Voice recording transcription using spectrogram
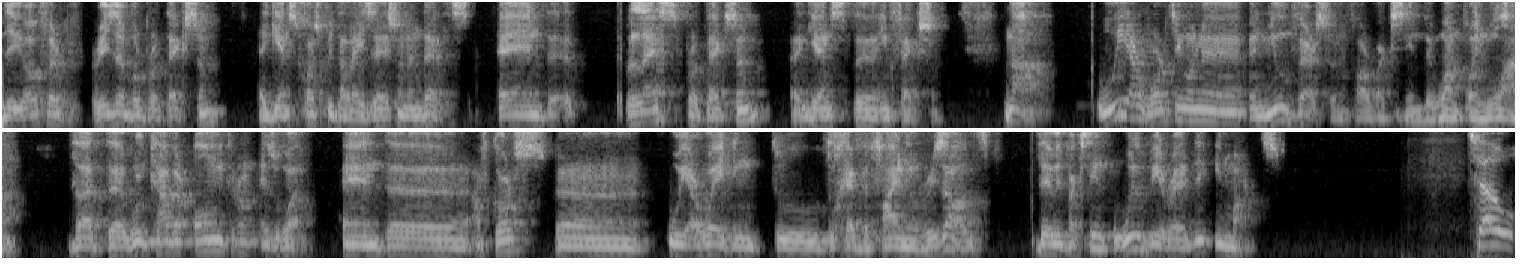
they offer reasonable protection against hospitalization and deaths, and uh, less protection against infection. Now, we are working on a, a new version of our vaccine, the 1.1, that uh, will cover Omicron as well. And uh, of course, uh, we are waiting to, to have the final results. The vaccine will be ready in March. So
